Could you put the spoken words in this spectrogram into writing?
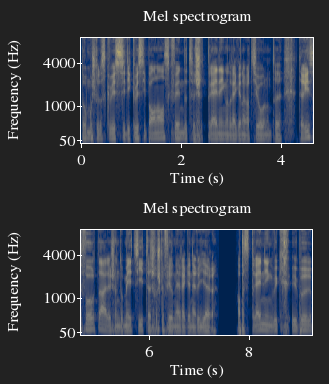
Darum musst du das gewisse, die gewisse Balance finden zwischen Training und Regeneration. Und der, der riesige Vorteil ist, wenn du mehr Zeit hast, kannst du viel mehr regenerieren. Aber das Training wirklich über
